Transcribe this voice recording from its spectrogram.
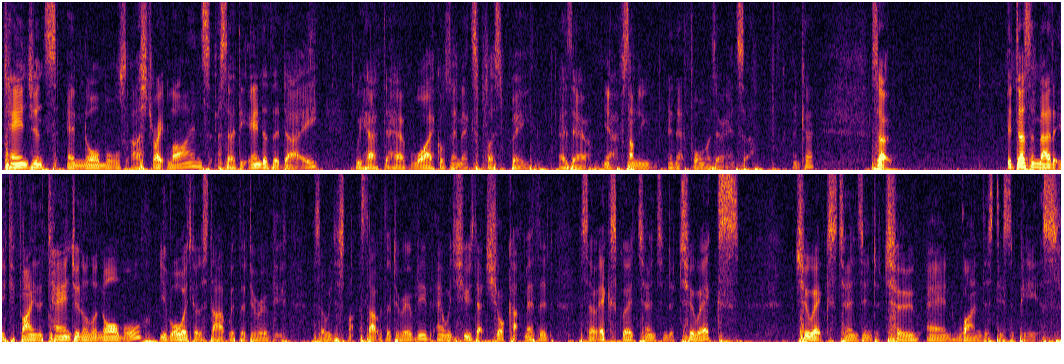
tangents and normals are straight lines. So at the end of the day, we have to have y equals mx plus b as our, you know, something in that form as our answer. Okay? So, it doesn't matter if you find the tangent or the normal, you've always got to start with the derivative. So we just start with the derivative and we just use that shortcut method. So x squared turns into 2x, 2x turns into 2 and 1 just disappears.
